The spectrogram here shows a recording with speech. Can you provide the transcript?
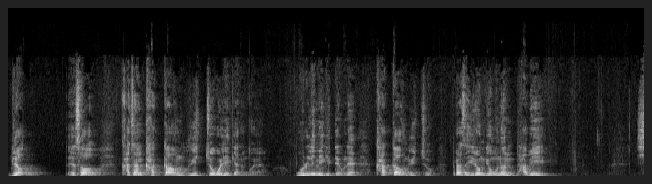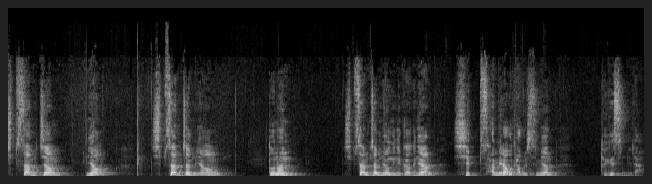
몇에서 가장 가까운 위쪽을 얘기하는 거예요. 올림이기 때문에 가까운 위쪽. 따라서 이런 경우는 답이 13.0, 13.0 또는 13.0이니까 그냥 13이라고 답을 쓰면 되겠습니다.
